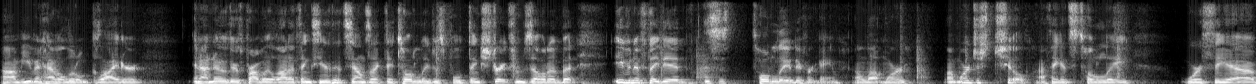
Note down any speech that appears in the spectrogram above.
Um, you even have a little glider. And I know there's probably a lot of things here that sounds like they totally just pulled things straight from Zelda, but even if they did, this is totally a different game. A lot more, a lot more just chill. I think it's totally worth the uh,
